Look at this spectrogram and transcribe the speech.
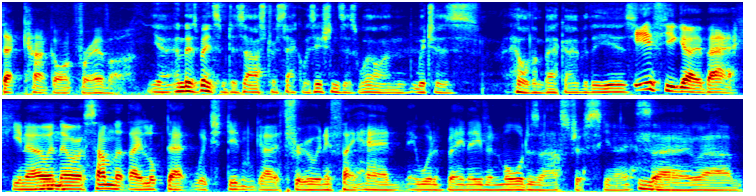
that can't go on forever. Yeah, and there's been some disastrous acquisitions as well, and which has held them back over the years. If you go back, you know, and there were some that they looked at which didn't go through, and if they had, it would have been even more disastrous, you know. So, um,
